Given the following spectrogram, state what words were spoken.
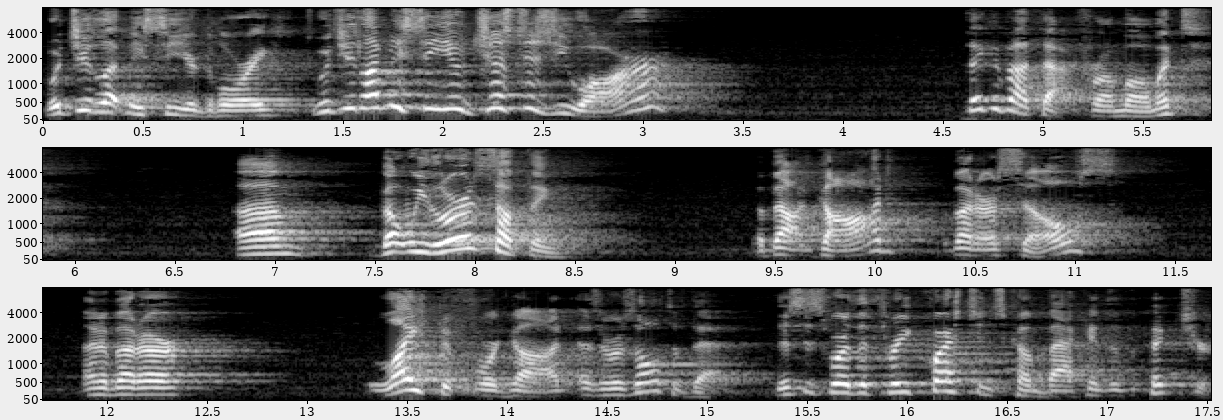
Would you let me see your glory? Would you let me see you just as you are? Think about that for a moment. Um, but we learn something about God, about ourselves, and about our life before God as a result of that. This is where the three questions come back into the picture.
